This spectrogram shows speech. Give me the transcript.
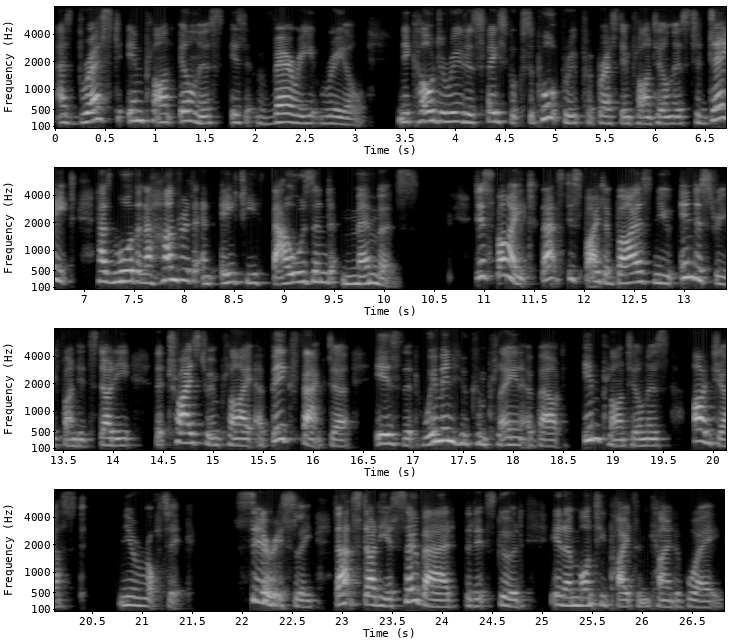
as breast implant illness is very real. Nicole Daruda's Facebook support group for breast implant illness to date has more than 180,000 members. Despite, that's despite a biased new industry funded study that tries to imply a big factor is that women who complain about implant illness are just neurotic. Seriously, that study is so bad that it's good in a Monty Python kind of way.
